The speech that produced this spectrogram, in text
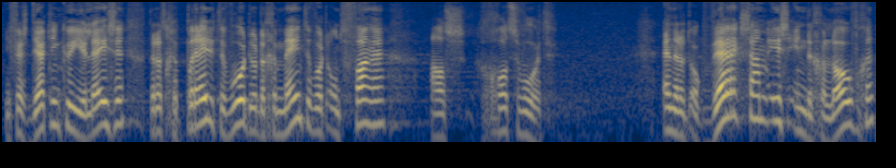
In vers 13 kun je lezen dat het gepredikte woord door de gemeente wordt ontvangen als Gods woord. En dat het ook werkzaam is in de gelovigen,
